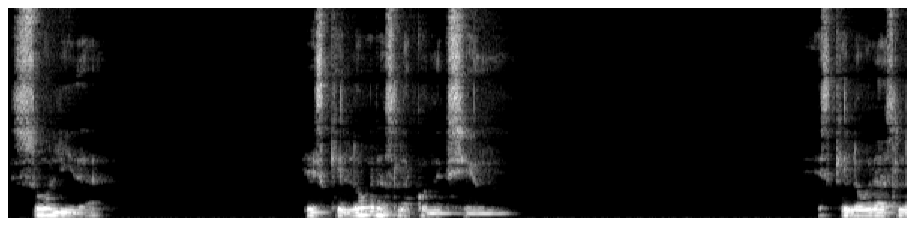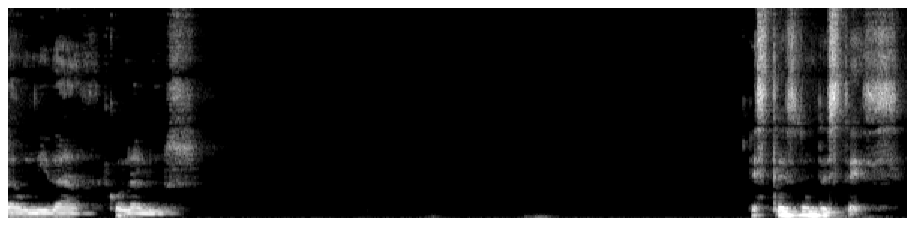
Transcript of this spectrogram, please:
sólida, es que logras la conexión, es que logras la unidad con la luz. Estés donde estés,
